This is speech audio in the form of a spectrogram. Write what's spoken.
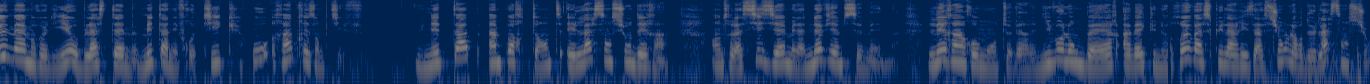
eux-mêmes reliés au blastème métanéphrotique ou rein présomptif. Une étape importante est l'ascension des reins, entre la sixième et la neuvième semaine. Les reins remontent vers le niveau lombaire avec une revascularisation lors de l'ascension.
